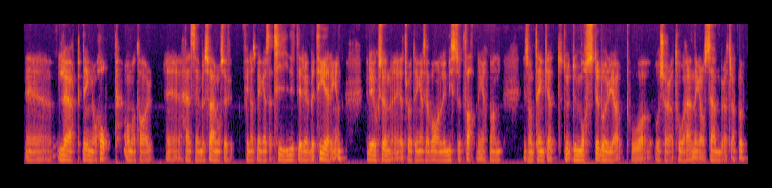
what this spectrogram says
eh, löpning och hopp om man tar eh, hälsenbesvär måste finnas med ganska tidigt i rehabiliteringen. Det är också en, jag tror att det är en ganska vanlig missuppfattning att man liksom tänker att du, du måste börja på att köra tåhävningar och sen börja trappa upp.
